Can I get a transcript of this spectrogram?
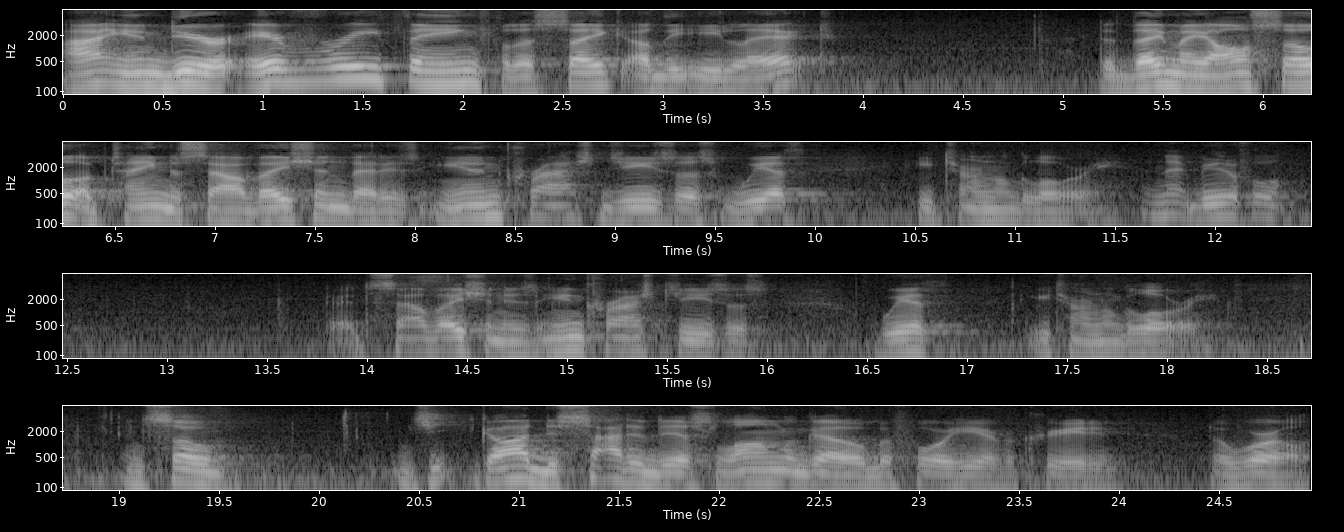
I endure everything for the sake of the elect, that they may also obtain the salvation that is in Christ Jesus with eternal glory. Isn't that beautiful? Okay, salvation is in Christ Jesus with eternal glory. And so God decided this long ago before he ever created the world.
